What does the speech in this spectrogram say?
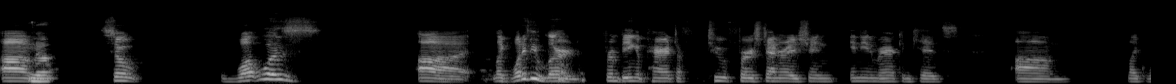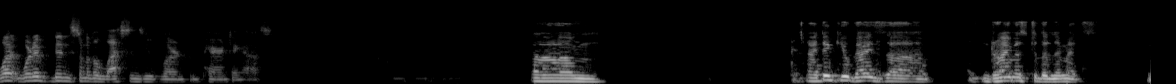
Um, Yeah. so what was, uh, like, what have you learned from being a parent to two first generation Indian American kids? Um, like, what what have been some of the lessons you've learned from parenting us? Um, I think you guys uh, drive us to the limits.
